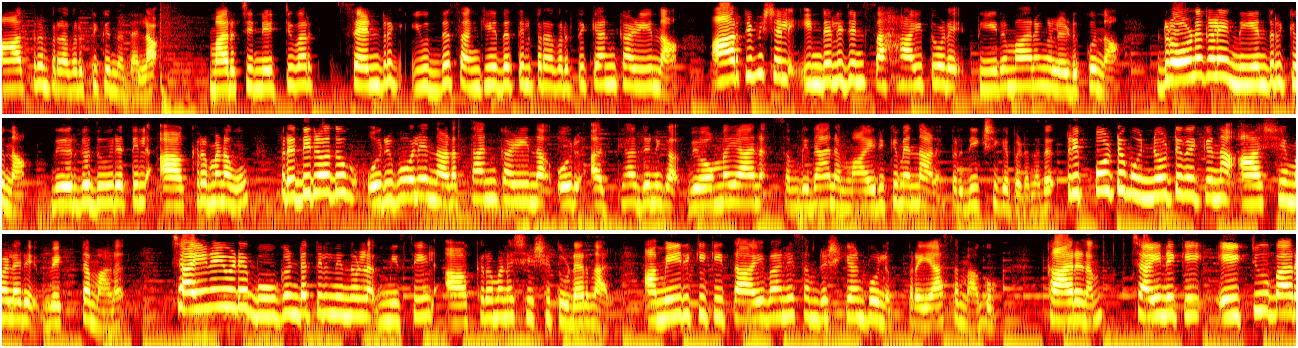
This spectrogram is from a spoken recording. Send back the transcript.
മാത്രം പ്രവർത്തിക്കുന്നതല്ല. മറിച്ച് നെറ്റ്വർക്ക് സെൻട്രിക് യുദ്ധ സങ്കേതത്തിൽ പ്രവർത്തിക്കാൻ കഴിയുന്ന ആർട്ടിഫിഷ്യൽ ഇന്റലിജൻസ് സഹായത്തോടെ തീരുമാനങ്ങൾ എടുക്കുന്ന ഡ്രോണുകളെ നിയന്ത്രിക്കുന്ന ദീർഘദൂരത്തിൽ ആക്രമണവും പ്രതിരോധവും ഒരുപോലെ നടത്താൻ കഴിയുന്ന ഒരു അത്യാധുനിക വ്യോമയാന സംവിധാനമായിരിക്കുമെന്നാണ് പ്രതീക്ഷിക്കപ്പെടുന്നത്. റിപ്പോർട്ട് മുന്നോട്ട് വയ്ക്കുന്ന ആശയം വളരെ വ്യക്തമാണ്. ചൈനയുടെ ഭൂഖണ്ഡത്തിൽ നിന്നുള്ള മിസൈൽ ആക്രമണശേഷി തുടർന്നാൽ അമേരിക്കയ്ക്ക് തായ്വാനെ സംരക്ഷിക്കാൻ പോലും പ്രയാസമാകും. കാരണം ചൈനയ്ക്ക് A two bar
